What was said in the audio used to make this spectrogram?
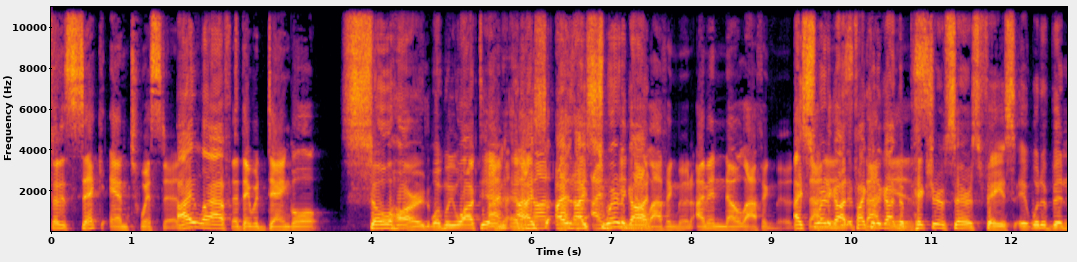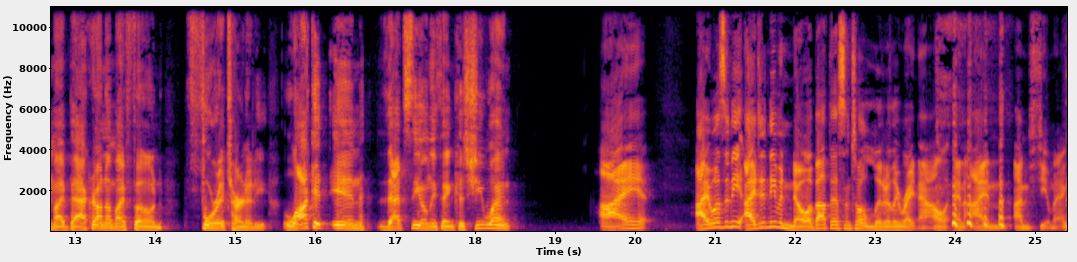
That is sick and twisted. I laughed that they would dangle. So hard when we walked in, I'm, and I'm I, not, I, I'm not- I I'm swear to in God, no laughing mood. I'm in no laughing mood. I swear That to God, is- if I could have gotten a picture of Sarah's face, it would have been my background on my phone for eternity. Lock it in. That's the only thing because she went. I I wasn't. E- I didn't even know about this until literally right now, and I'm I'm fuming.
